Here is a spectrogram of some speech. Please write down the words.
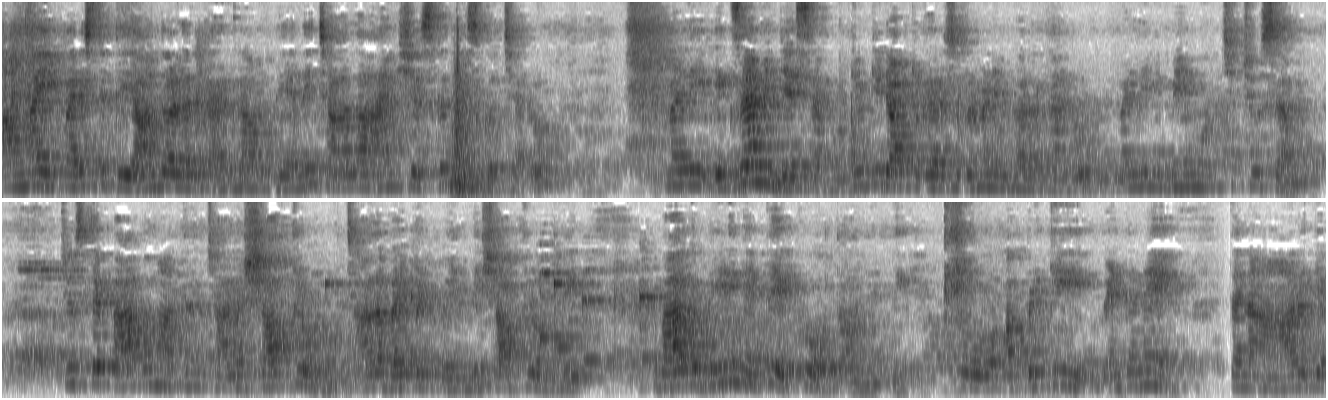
ఆ అమ్మాయి పరిస్థితి ఆందోళనకరంగా ఉంది అని చాలా యాంగ్షియస్గా తీసుకొచ్చారు. మళ్ళీ ఎగ్జామిన్ చేశాము. డ్యూటీ డాక్టర్ గారు సుబ్రహ్మణ్యం గారు ఉన్నారు. మళ్ళీ మేము వచ్చి చూసాము చూస్తే పాప మాత్రం చాలా షాక్లో ఉంది. చాలా భయపడిపోయింది షాక్లో ఉంది. బాగా బ్లీడింగ్ అయితే ఎక్కువ అవుతా ఉంది. సో అప్పటికి వెంటనే తన ఆరోగ్య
